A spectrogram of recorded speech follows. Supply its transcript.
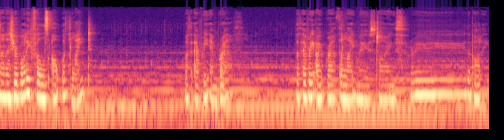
And as your body fills up with light, with every in breath, with every out breath, the light moves down through the body,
